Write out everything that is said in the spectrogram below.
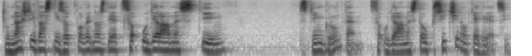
tu naší vlastní zodpovědnost je, co uděláme s tím, s tím gruntem, co uděláme s tou příčinou těch věcí.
